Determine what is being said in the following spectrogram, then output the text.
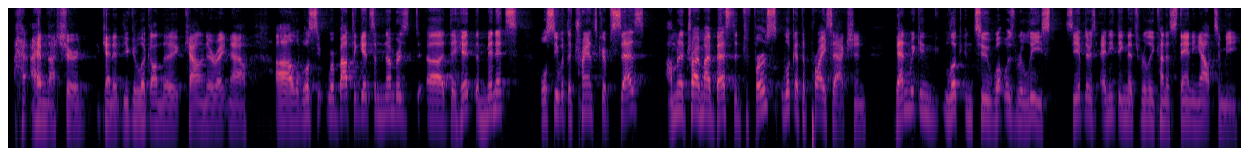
I am not sure, Kenneth. You can look on the calendar right now. Uh, we'll see. We're about to get some numbers uh, to hit the minutes. We'll see what the transcript says. I'm going to try my best to first look at the price action. Then we can look into what was released, see if there's anything that's really kind of standing out to me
